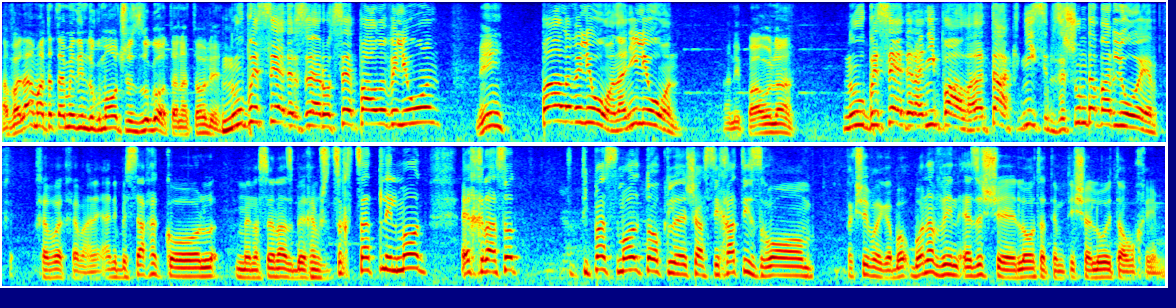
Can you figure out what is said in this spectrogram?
אבל למה אתה תמיד עם דוגמאות של זוגות, אנטולי? נו בסדר, זה רוצה פאולו וליאון? מי? פאולו וליאון, אני ליאון. אני פאולה. נו בסדר, אני פאולה. טאק, ניסים, זה שום דבר לא אוהב. חבר'ה, חבר'ה, אני, אני בסך הכל מנסה להסביר לכם שצריך קצת ללמוד איך לעשות טיפה small talk שהשיחה תזרום. תקשיב רגע, בוא, בוא נבין איזה שאלות אתם תשאלו את האורחים.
